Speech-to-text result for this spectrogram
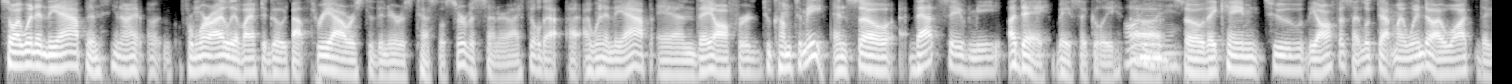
So i went in the app and you know I, uh, from where i live i have to go about three hours to the nearest tesla service center. I filled out i went in the app and they offered to come to me. And so that saved me a day basically. Oh, uh, so they came to the office. I looked out my window. I watched the,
